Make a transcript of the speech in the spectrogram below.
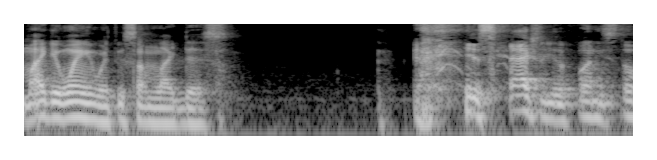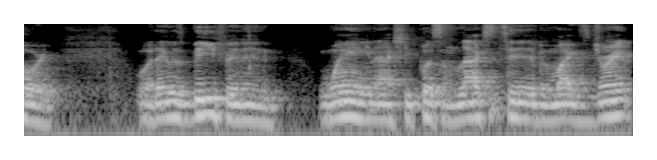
Mike and Wayne went through something like this. it's actually a funny story. Well, they was beefing, and Wayne actually put some laxative in Mike's drink.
